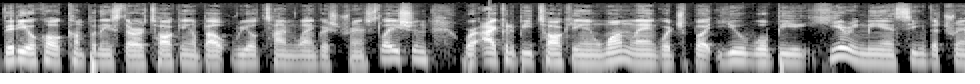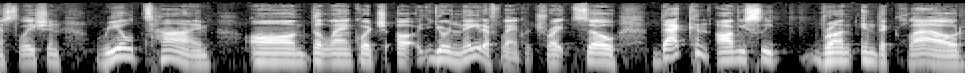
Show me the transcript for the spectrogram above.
video call companies that are talking about real time language translation, where I could be talking in one language, but you will be hearing me and seeing the translation real time on the language, uh, your native language, right? So that can obviously run in the cloud,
